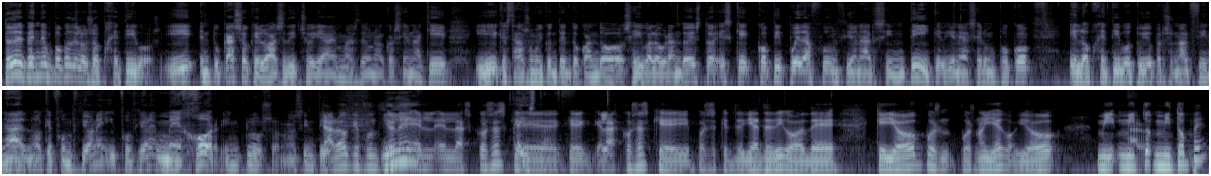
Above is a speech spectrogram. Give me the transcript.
Todo depende un poco de los objetivos. Y en tu caso, que lo has dicho ya en más de una ocasión aquí, y que estabas muy contento cuando se iba logrando esto, es que Copy pueda funcionar sin ti, que viene a ser un poco el objetivo tuyo personal final, ¿no? Que funcione y funcione mejor incluso, ¿no? Sin ti. Claro, que funcione Y- en, en las cosas que, que- que las cosas que, pues es que ya te digo, de que yo pues, pues no llego. Yo mi, mi, Claro. to- mi tope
